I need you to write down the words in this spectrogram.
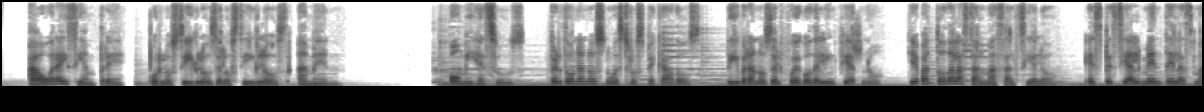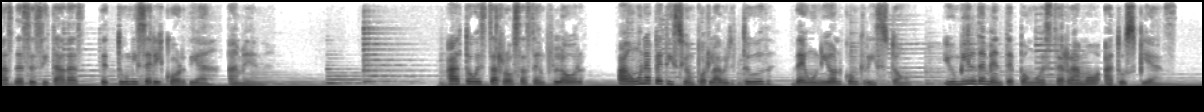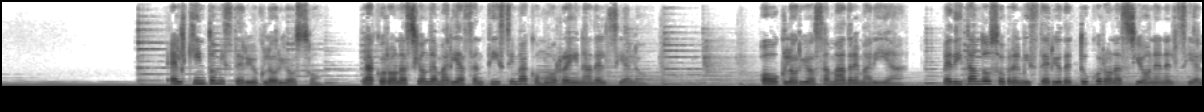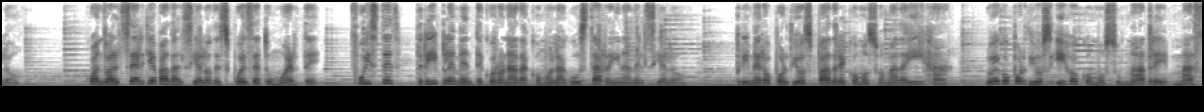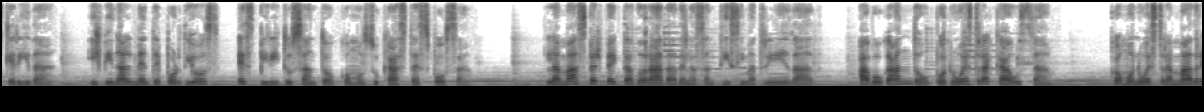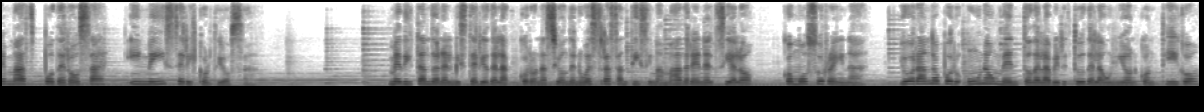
ahora y siempre, por los siglos de los siglos. Amén. Oh mi Jesús, perdónanos nuestros pecados, líbranos del fuego del infierno, lleva todas las almas al cielo, especialmente las más necesitadas de tu misericordia. Amén. Ato estas rosas en flor a una petición por la virtud de unión con Cristo y humildemente pongo este ramo a tus pies. El quinto misterio glorioso, la coronación de María Santísima como Reina del Cielo. Oh gloriosa Madre María, meditando sobre el misterio de tu coronación en el cielo, cuando al ser llevada al cielo después de tu muerte, fuiste triplemente coronada como la gusta Reina del Cielo primero por Dios Padre como su amada hija, luego por Dios Hijo como su madre más querida, y finalmente por Dios Espíritu Santo como su casta esposa. La más perfecta dorada de la Santísima Trinidad, abogando por nuestra causa como nuestra Madre más poderosa y misericordiosa meditando en el misterio de la coronación de nuestra Santísima Madre en el cielo como su reina, y orando por un aumento de la virtud de la unión contigo,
